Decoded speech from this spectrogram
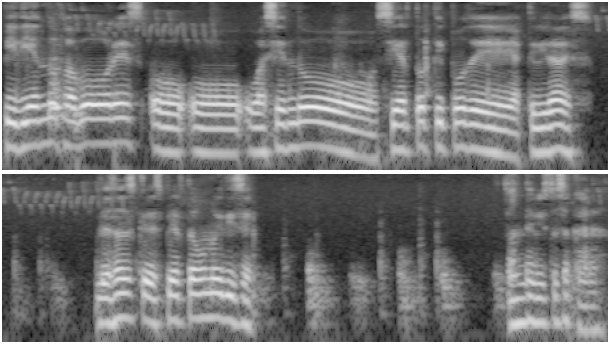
pidiendo favores o, haciendo cierto tipo de actividades. De esas que despierta uno y dice, ¿dónde he visto esa cara?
